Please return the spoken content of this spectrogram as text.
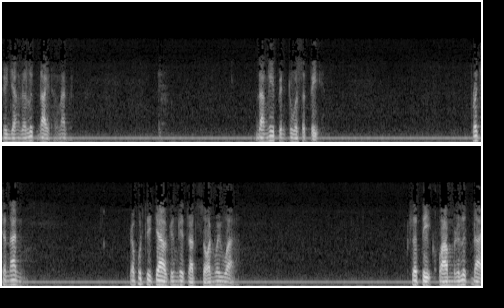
คือยังระลึกได้ทั้งนั้น ดังนี้เป็นตัวสติ เพราะฉะนั้น พระพุทธเจ้าจึงได้ตรัสสอนไว้ว่าสติความระลึกได้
